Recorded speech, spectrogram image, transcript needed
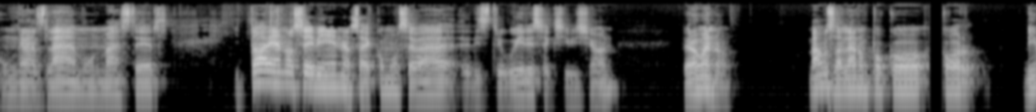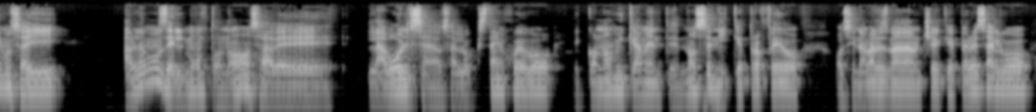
un Grand Slam, un Masters. Y todavía no sé bien, o sea, cómo se va a distribuir esa exhibición. Pero bueno, vamos a hablar un poco, vimos ahí, hablemos del monto, ¿no? O sea, de la bolsa, o sea, lo que está en juego económicamente. No sé ni qué trofeo o si nada más les van a dar un cheque, pero es algo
